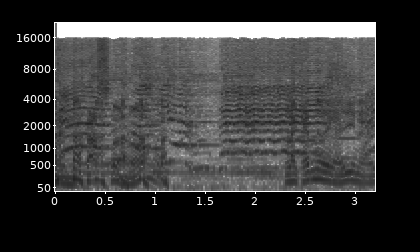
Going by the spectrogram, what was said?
Momentazo, ¿no? La carne de gallina. ¿eh?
